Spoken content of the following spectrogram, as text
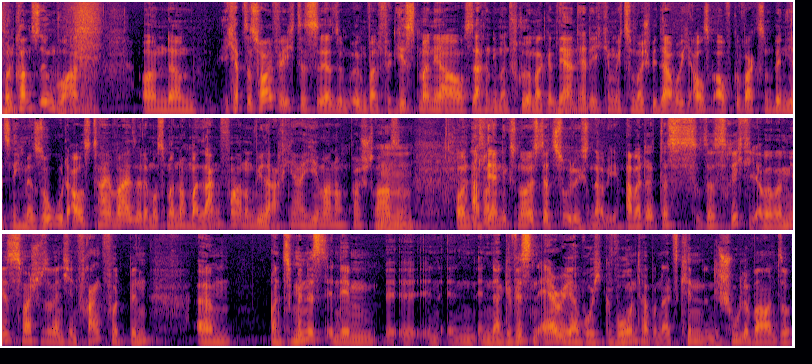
und kommst irgendwo an. Und ähm, ich habe das häufig, das, also irgendwann vergisst man ja auch Sachen, die man früher mal gelernt hätte. Ich kenne mich zum Beispiel da, wo ich aus, aufgewachsen bin, jetzt nicht mehr so gut aus teilweise. Da muss man nochmal langfahren und wieder, ach ja, hier waren noch ein paar Straßen. Und ich lerne nichts Neues dazu durchs Navi. Aber da, das, das ist richtig. Aber bei mir ist es zum Beispiel so, wenn ich in Frankfurt bin ähm, und zumindest in, dem, äh, in, in, in einer gewissen Area, wo ich gewohnt habe und als Kind in die Schule war und so,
